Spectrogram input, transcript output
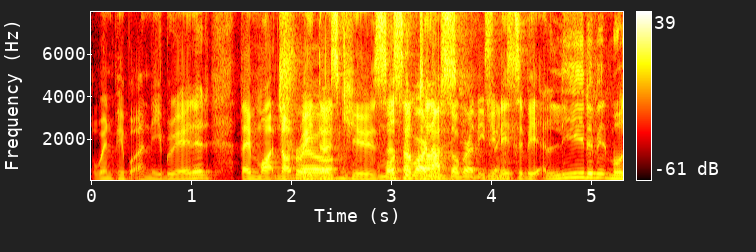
when people are inebriated, they might not read those cues. Most people are not sober at these You things. need to be a little bit more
